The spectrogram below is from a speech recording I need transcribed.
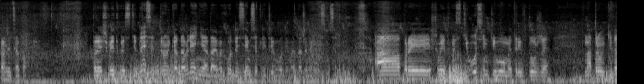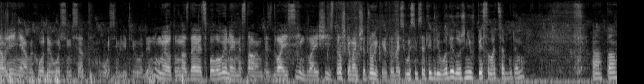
Кажеться так. При швидкості 10, тройка давлення, да, виходить 70 літрів води, навіть не 80. А при швидкості 8 км теж на тройки давлення виходить 88 літрів води. Ну, ми от у нас 9,5, ми ставимо десь 2,7, 2,6, трошки менше тройки, то десь 80 літрів води повинні вписуватися будемо. А так.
